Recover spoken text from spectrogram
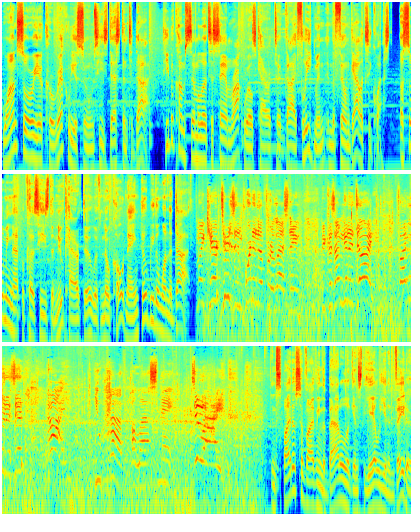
Juan Soria correctly assumes he's destined to die, he becomes similar to Sam Rockwell's character Guy Fleegman in the film Galaxy Quest, assuming that because he's the new character with no codename, he'll be the one to die. My character isn't important enough for a last name because I'm gonna die five minutes in. Guy, you have a last name. Do I? In spite of surviving the battle against the alien invader,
